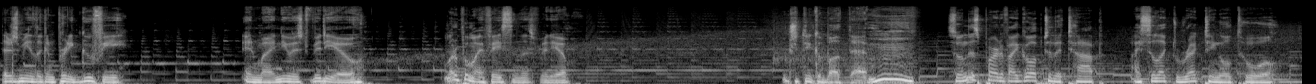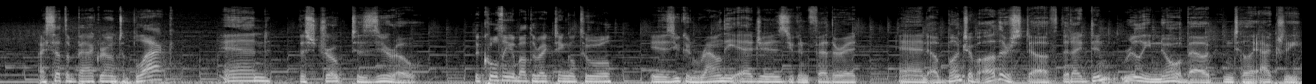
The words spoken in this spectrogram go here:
There's me looking pretty goofy in my newest video. I'm gonna put my face in this video. What you think about that? Hmm. So in this part, if I go up to the top, I select rectangle tool. I set the background to black and the stroke to zero. The cool thing about the rectangle tool is you can round the edges, you can feather it, and a bunch of other stuff that I didn't really know about until I actually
